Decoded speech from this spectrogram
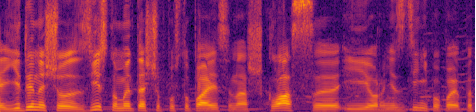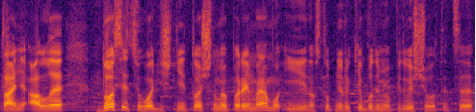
Єдине, що звісно, ми те, що поступається наш клас і організаційні питання, але досвід сьогоднішній точно ми переймемо і наступні роки будемо підвищувати це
